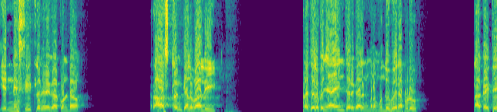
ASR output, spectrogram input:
ఎన్ని సీట్లనేవి కాకుండా రాష్ట్రం గెలవాలి. ప్రజలకు న్యాయం జరగాలని మనం ముందుకు పోయినప్పుడు నాకైతే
